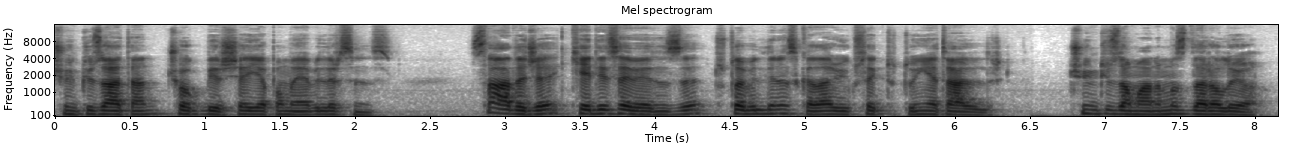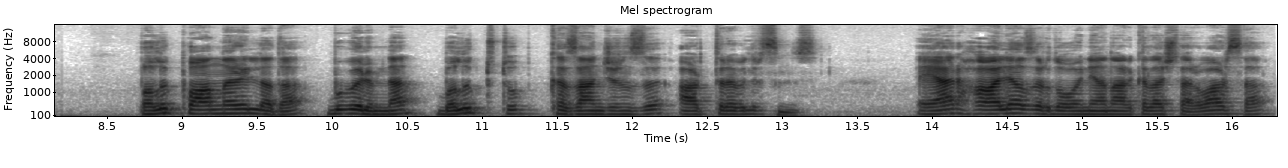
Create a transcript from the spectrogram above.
Çünkü zaten çok bir şey yapamayabilirsiniz. Sadece kedi seviyenizi tutabildiğiniz kadar yüksek tutun yeterlidir. Çünkü zamanımız daralıyor. Balık puanlarıyla da bu bölümden balık tutup kazancınızı arttırabilirsiniz. Eğer hali hazırda oynayan arkadaşlar varsa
